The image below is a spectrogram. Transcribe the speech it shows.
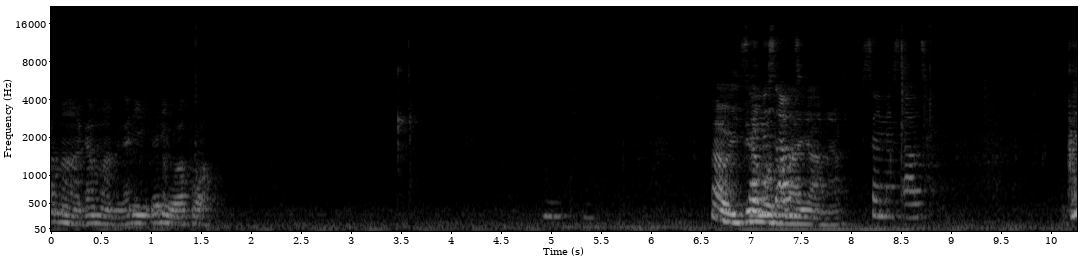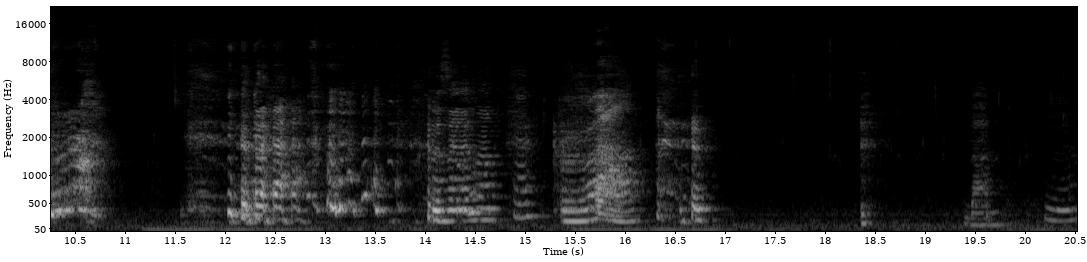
Kama gari gari watu wa. Okay. We did Send us a out. banana. Send us out. Resign out. Huh? Done. Yeah.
